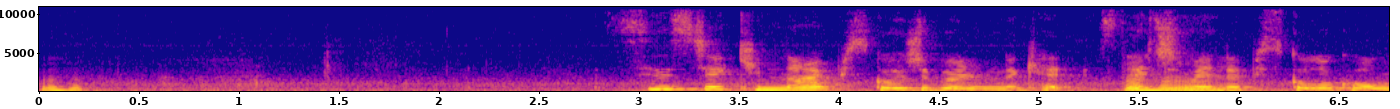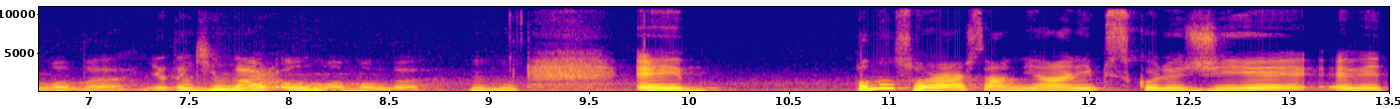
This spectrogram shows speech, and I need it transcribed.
Hı hı. Sizce kimler psikoloji bölümünü seçmeli, psikolog olmalı ya da kimler olmamalı? Ee, bana sorarsan yani psikolojiye evet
